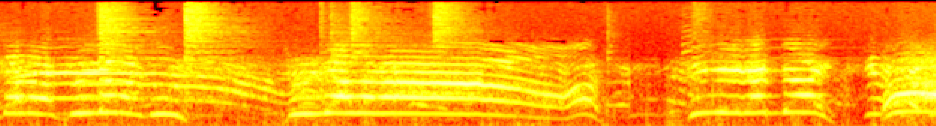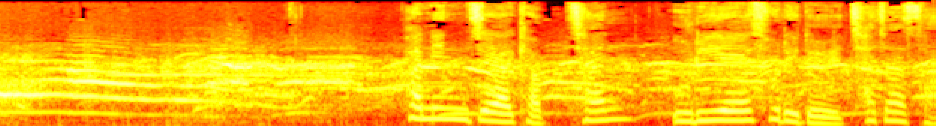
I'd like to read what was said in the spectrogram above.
잡아라 줄 잡아라 줄! 줄 잡아라! 진일 간다! 환인제와 겹찬 우리의 소리를 찾아서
